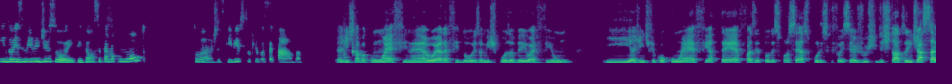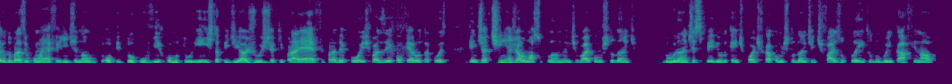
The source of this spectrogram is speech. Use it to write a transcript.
em 2018, então você estava com outro antes, que visto que você estava? A gente estava com F, né? Eu era F2, a minha esposa veio F1, e a gente ficou com F até fazer todo esse processo. Por isso que foi esse ajuste de status. A gente já saiu do Brasil com F, a gente não optou por vir como turista, pedir ajuste aqui para F, para depois fazer qualquer outra coisa, que a gente já tinha já o nosso plano. A gente vai como estudante. Durante esse período que a gente pode ficar como estudante, a gente faz o pleito do Green Card final.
